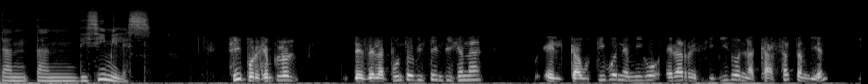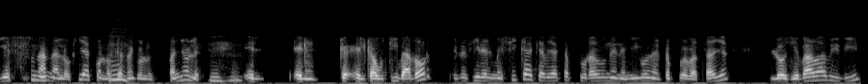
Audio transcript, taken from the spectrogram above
Tan tan disímiles. Sí, por ejemplo, desde el punto de vista indígena, el cautivo enemigo era recibido en la casa también, y eso es una analogía con lo que mm. hacen con los españoles. el, el, el cautivador, es decir, el mexica que había capturado un enemigo en el campo de batalla, lo llevaba a vivir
